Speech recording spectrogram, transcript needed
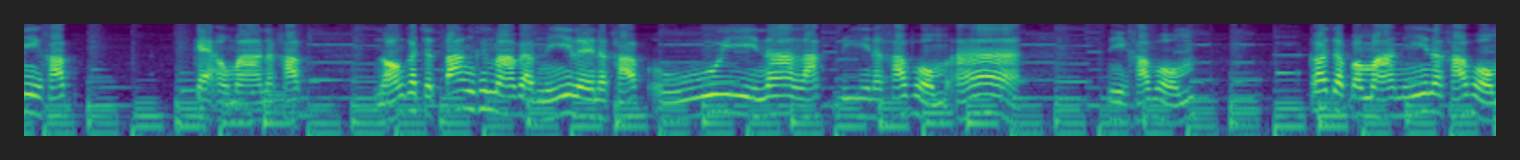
นี่ครับ แกะออกมานะครับ น้องก็จะตั้งขึ้นมาแบบนี้เลยนะครับ อุ้ยน่ารักดีนะครับผม อ่า นี่ครับผม ก็จะประมาณนี้นะครับผม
